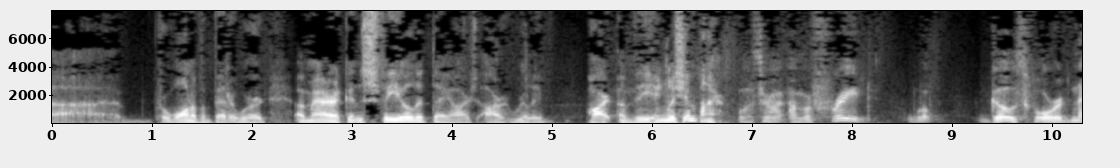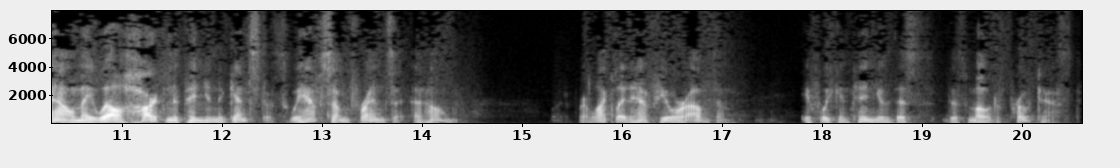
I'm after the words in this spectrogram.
uh, for want of a better word, Americans feel that they are are really part of the English Empire. Well, sir, I'm afraid what goes forward now may well harden opinion against us. We have some friends at, home. We're likely to have fewer of them if we continue this, this mode of protest.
